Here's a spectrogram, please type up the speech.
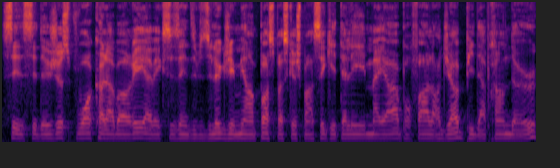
c'est de juste pouvoir collaborer avec ces individus-là que j'ai mis en poste parce que je pensais qu'ils étaient les meilleurs pour faire leur job, puis d'apprendre de eux.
